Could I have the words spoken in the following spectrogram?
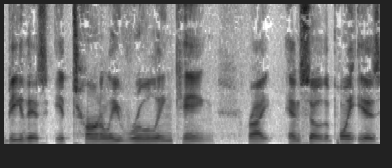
be this eternally ruling king, right? And so the point is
